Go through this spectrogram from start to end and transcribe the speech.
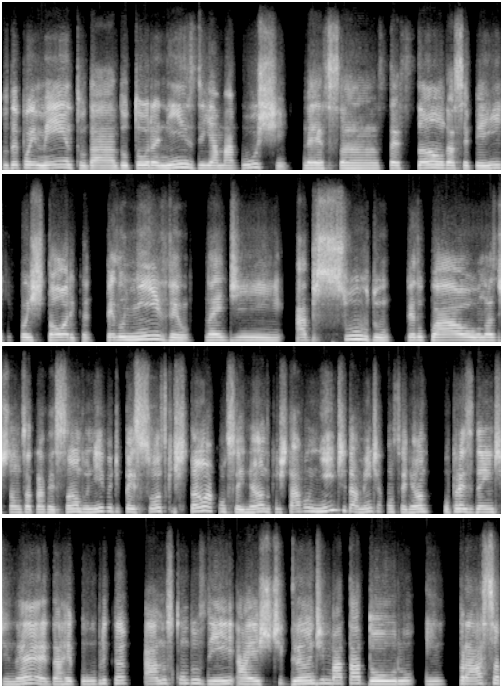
do depoimento da doutora Nise Yamaguchi nessa sessão da CPI, que foi histórica, pelo nível né, de absurdo pelo qual nós estamos atravessando, o nível de pessoas que estão aconselhando, que estavam nitidamente aconselhando o presidente né, da República a nos conduzir a este grande matadouro em praça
